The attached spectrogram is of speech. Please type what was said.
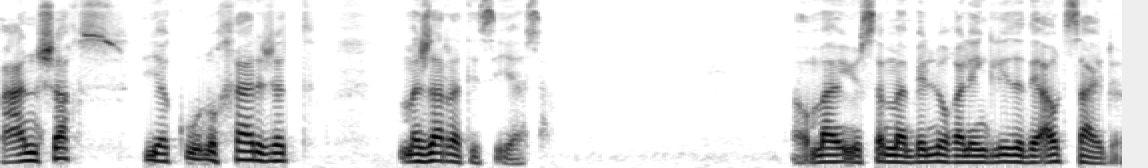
عن شخص يكون خارجة مجرة السياسة. أو ما يسمى باللغة الإنجليزية the outsider.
